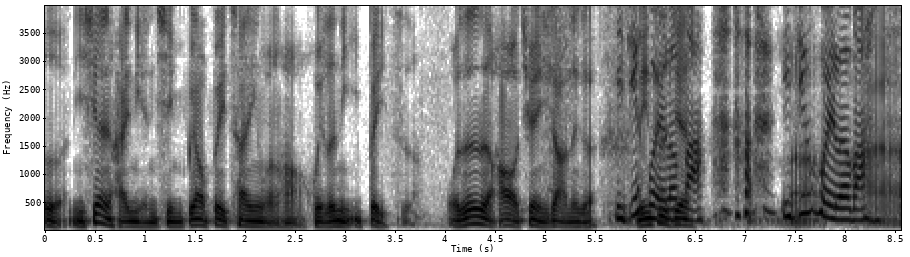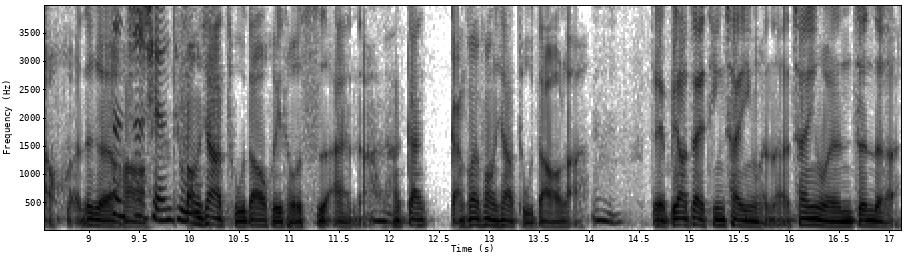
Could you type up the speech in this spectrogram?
恶。你现在还年轻，不要被蔡英文哈毁了你一辈子。我真的好好劝一下那个已经毁了吧，已经毁了吧。啊，这个政治前途，放下屠刀，回头是岸呐、啊。他赶赶快放下屠刀了。嗯，对，不要再听蔡英文了。蔡英文真的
